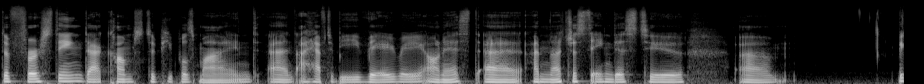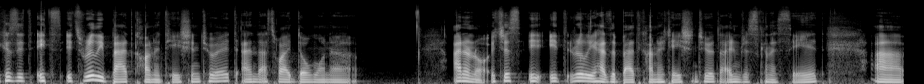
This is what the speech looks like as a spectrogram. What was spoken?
the first thing that comes to people's mind, and I have to be very, very honest, uh, I'm not just saying this to, um, because it, it's it's really bad connotation to it, and that's why I don't want to. I don't know. It just it, it really has a bad connotation to it. I'm just gonna say it. Uh,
